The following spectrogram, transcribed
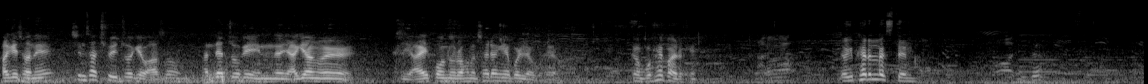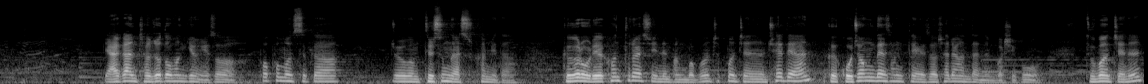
가기 전에 심사추이 쪽에 와서 반대쪽에 있는 야경을 이 아이폰으로 한번 촬영해 보려고 해요. 그럼 뭐 해봐 이렇게. 여기 패럴렉스 된. 아 진짜? 야간 저조도 환경에서 퍼포먼스가 조금 들쑥날쑥합니다. 그걸 우리가 컨트롤할 수 있는 방법은 첫 번째는 최대한 그 고정된 상태에서 촬영한다는 것이고 두 번째는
